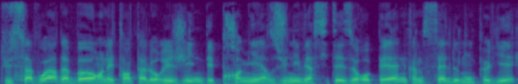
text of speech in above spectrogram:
Du savoir d'abord en étant à l'origine des premières universités européennes comme celle de Montpellier,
